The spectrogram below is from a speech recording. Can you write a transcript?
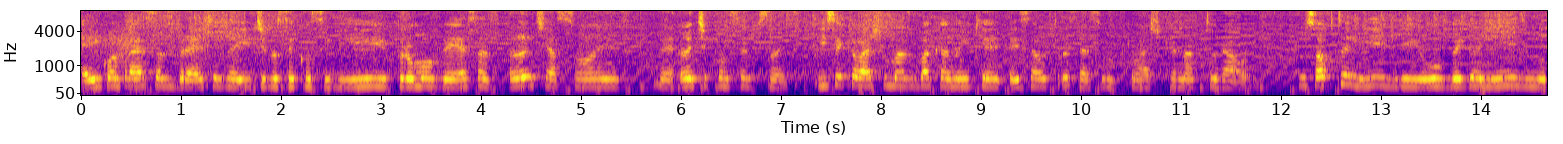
É encontrar essas brechas aí de você conseguir promover essas anti-ações, né? anticoncepções. Isso é que eu acho mais bacana e que esse é o processo que eu acho que é natural. O software livre, o veganismo,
